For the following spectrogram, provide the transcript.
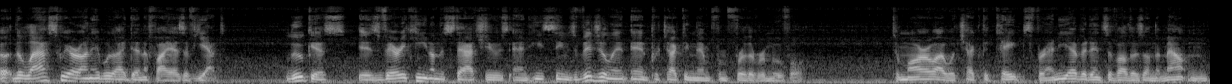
Uh, the last we are unable to identify as of yet. Lucas is very keen on the statues and he seems vigilant in protecting them from further removal. Tomorrow I will check the tapes for any evidence of others on the mountain,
